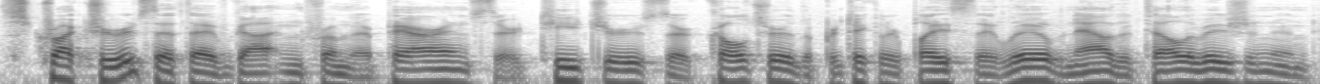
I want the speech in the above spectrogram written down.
structures that they've gotten from their parents, their teachers, their culture, the particular place they live, now the television and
